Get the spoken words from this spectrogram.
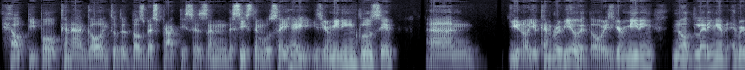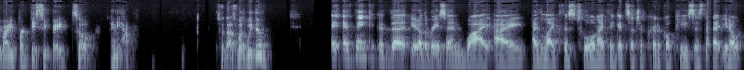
help people kind of go into the, those best practices and the system will say hey is your meeting inclusive? And you know you can review it or is your meeting not letting everybody participate? So anyhow. So that's what we do. I, I think that you know the reason why i i like this tool and i think it's such a critical piece is that you know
